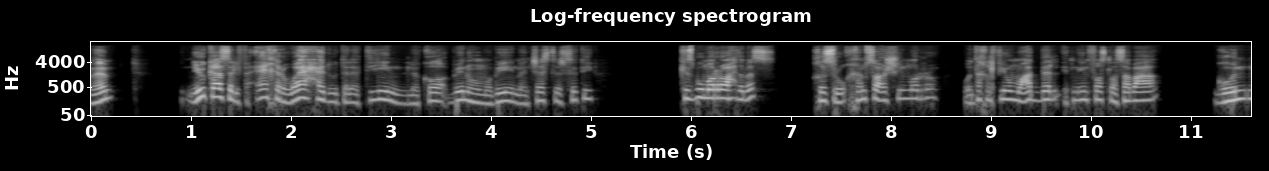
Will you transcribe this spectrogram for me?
تمام؟ نيوكاسل في آخر 31 لقاء بينهم وبين مانشستر سيتي كسبوا مرة واحدة بس خسروا 25 مرة ودخل فيهم معدل 2.7 جون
